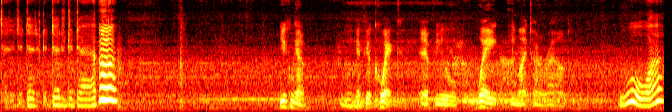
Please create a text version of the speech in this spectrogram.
Da-da-da-da-da-da. You can get him. If you're quick. If you wait, he might turn around. Whoa, what?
